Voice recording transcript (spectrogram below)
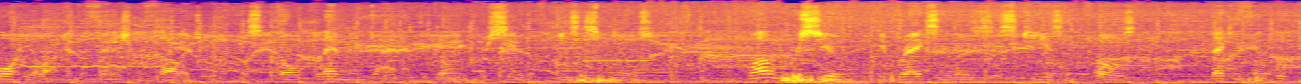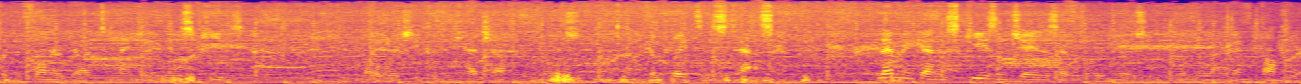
Pohjola in the Finnish mythology, was called Lemminkäinen to go in pursuit of easy spoons. While in pursuit, he breaks and loses his skis and toes, begging for Ukko the Thunder God to lend him his skis, by which he could catch up with Moose and complete his task. Lemminkäinen skis and chases after the Moose in the land of Tapio.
